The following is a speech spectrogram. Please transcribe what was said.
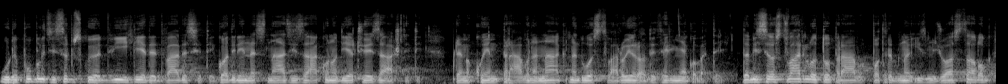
U Republici Srpskoj od 2020. godine na snazi zakon o dječjoj zaštiti, prema kojem pravo na naknadu ostvaruje roditelj njegovatelj. Da bi se ostvarilo to pravo, potrebno je između ostalog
